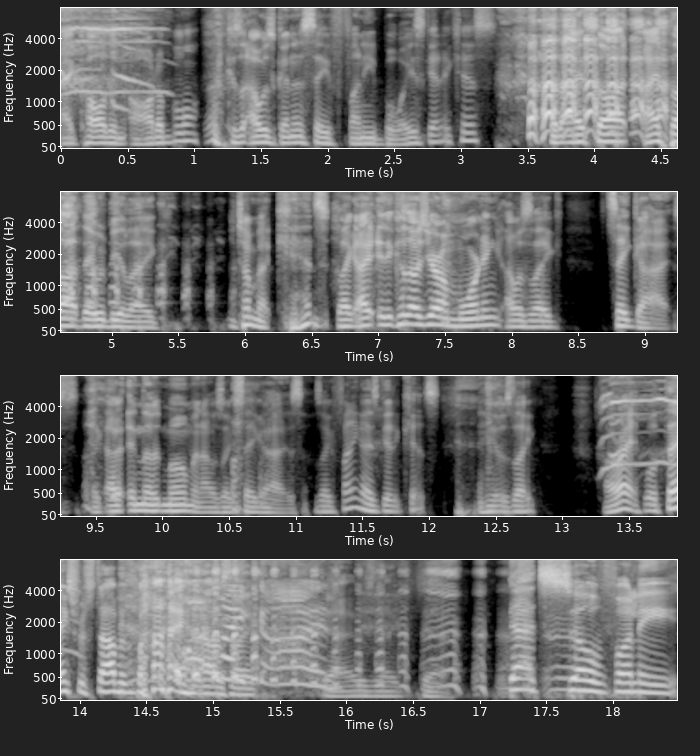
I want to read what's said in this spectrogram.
I called an audible because I was gonna say funny boys get a kiss, but I thought I thought they would be like, you talking about kids? Like I because I was here on morning, I was like, say guys. Like I, in the moment, I was like, say guys. I was like, funny guys get a kiss, and he was like, all right, well thanks for stopping by. And I oh was my like, god! yeah, it was like, yeah. That's so funny.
